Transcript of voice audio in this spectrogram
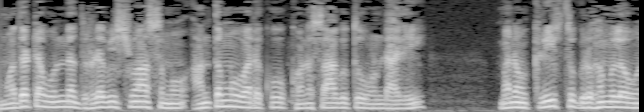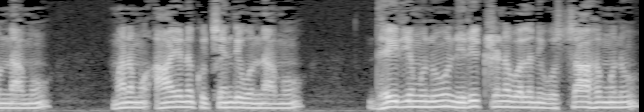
మొదట ఉన్న దృఢ విశ్వాసము అంతము వరకు కొనసాగుతూ ఉండాలి. మనం క్రీస్తు గృహములో ఉన్నాము. మనము ఆయనకు చెంది ఉన్నాము. ధైర్యమును నిరీక్షణ వలని ఉత్సాహమును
